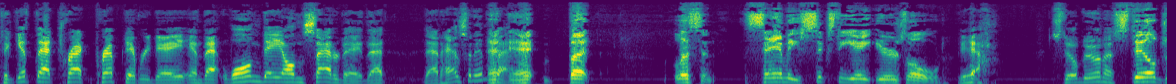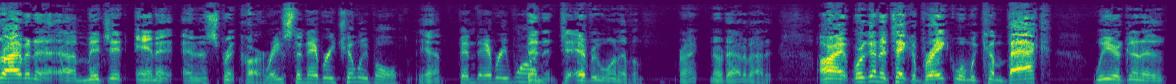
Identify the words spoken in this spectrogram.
to get that track prepped every day and that long day on Saturday, that that has an impact. And, and, but listen, Sammy's 68 years old. Yeah. Still doing it. Still driving a, a midget and a, and a sprint car. Raced in every Chili Bowl. Yeah. Been to every one. Been to every one of them, right? No doubt about it. All right, we're going to take a break. When we come back, we are going to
